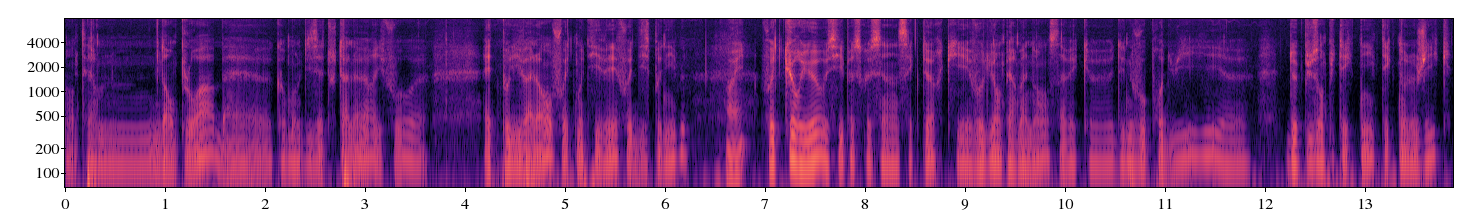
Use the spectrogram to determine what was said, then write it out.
en termes d'emploi, ben, comme on le disait tout à l'heure, il faut être polyvalent, il faut être motivé, il faut être disponible. Il faut être curieux aussi parce que c'est un secteur qui évolue en permanence avec des nouveaux produits, de plus en plus techniques, technologiques.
